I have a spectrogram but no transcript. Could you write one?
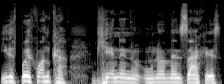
Y después, Juanca, vienen unos mensajes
